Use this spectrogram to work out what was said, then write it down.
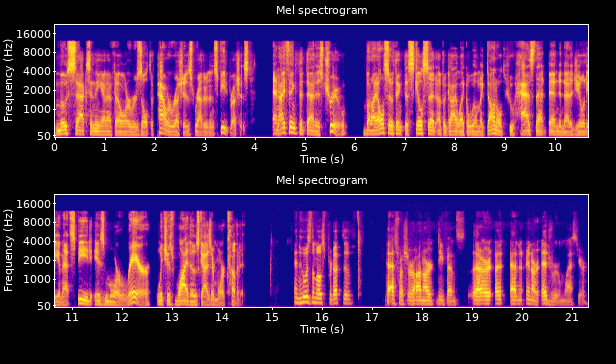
most sacks in the NFL are a result of power rushes rather than speed rushes. And I think that that is true. But I also think the skill set of a guy like a Will McDonald who has that bend and that agility and that speed is more rare, which is why those guys are more coveted. And who is the most productive pass rusher on our defense uh, or uh, in our edge room last year.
